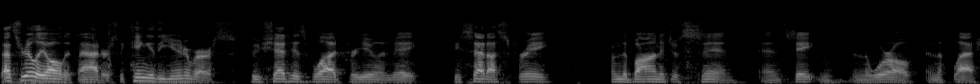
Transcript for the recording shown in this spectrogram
That's really all that matters. The King of the universe, who shed his blood for you and me, who set us free from the bondage of sin and Satan and the world and the flesh,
